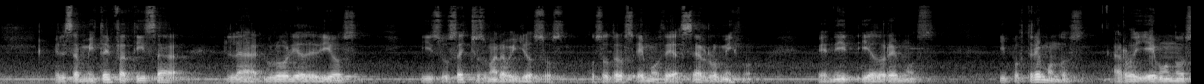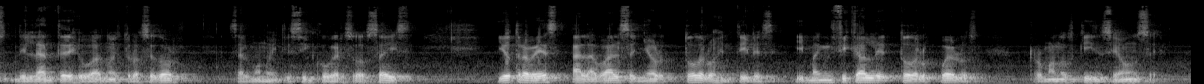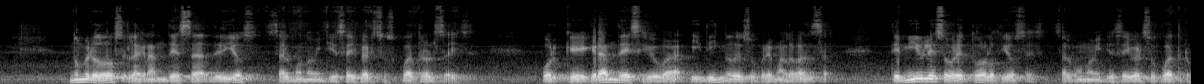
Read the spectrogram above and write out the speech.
El salmista enfatiza la gloria de Dios y sus hechos maravillosos. Nosotros hemos de hacer lo mismo. Venid y adoremos y postrémonos, arrodillémonos delante de Jehová nuestro Hacedor. Salmo 95, verso 6. Y otra vez alabá al Señor todos los gentiles y magnificarle todos los pueblos. Romanos 15, 11. Número 2. La grandeza de Dios. Salmo 96, versos 4 al 6. Porque grande es Jehová y digno de suprema alabanza, temible sobre todos los dioses. Salmo 96, verso 4.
